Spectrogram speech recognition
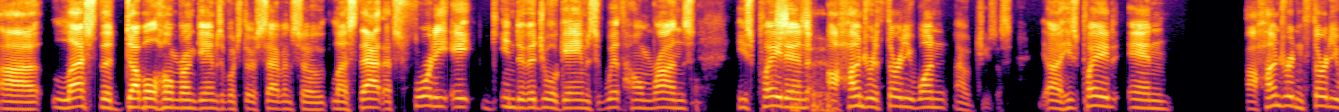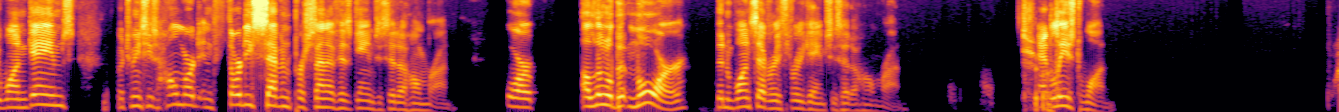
uh, less the double home run games of which there's seven, so less that, that's 48 individual games with home runs. He's played in That's insane. 131. Oh, Jesus. Uh, he's played in 131 games, which means he's homered in 37% of his games. He's hit a home run, or a little bit more than once every three games he's hit a home run, Sure. at least one. Wow.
